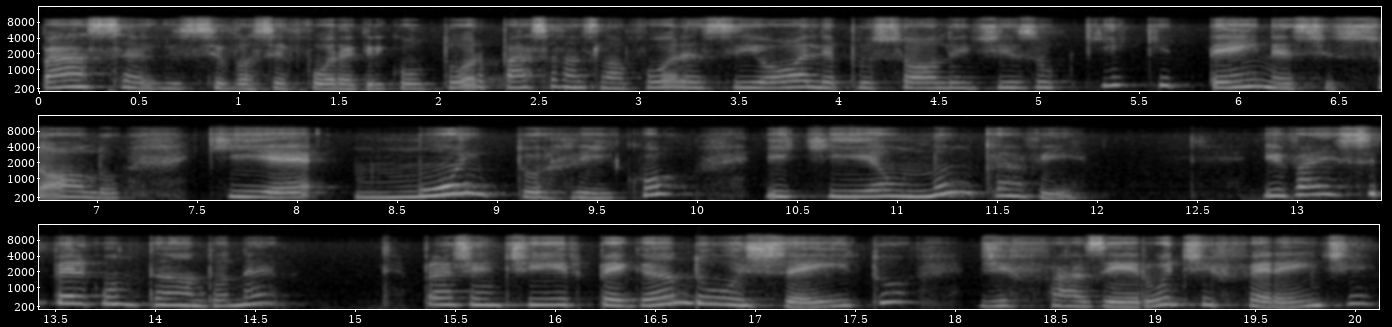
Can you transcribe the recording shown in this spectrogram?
Passa, se você for agricultor, passa nas lavouras e olha para o solo e diz o que, que tem nesse solo que é muito rico e que eu nunca vi. E vai se perguntando, né? Para a gente ir pegando o jeito de fazer o diferente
